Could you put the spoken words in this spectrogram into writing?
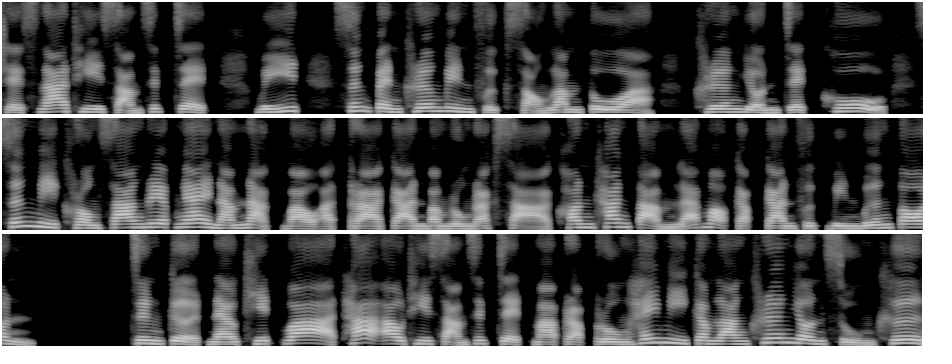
Cessna T37 วีดซึ่งเป็นเครื่องบินฝึกสองลำตัว เครื่องยนต์เจ็ตคู่ ซึ่งมีโครงสร้างเรียบง่ายน้ำหนักเบาอัตราการบำรุงรักษาค่อนข้างต่ำและเหมาะกับการฝึกบินเบื้องต้น จึงเกิดแนวคิดว่าถ้าเอาที37มาปรับปรุงให้มีกำลังเครื่องยนต์สูงขึ้น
